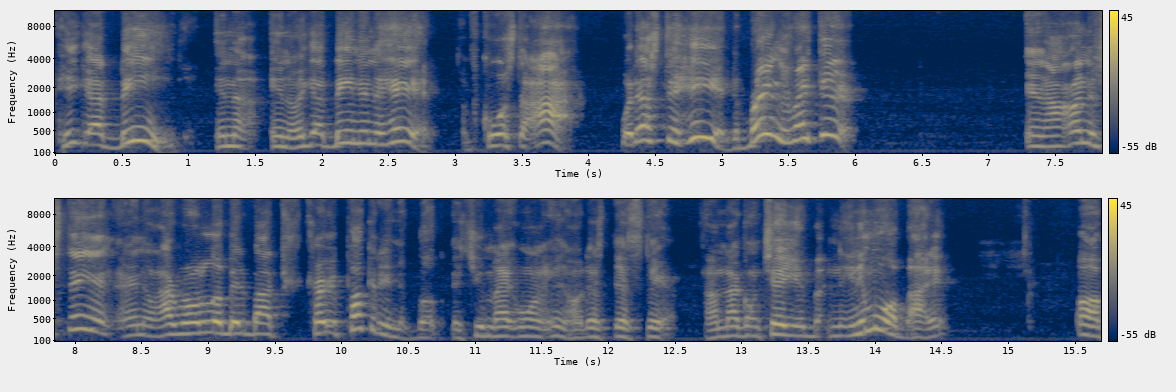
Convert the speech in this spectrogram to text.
he got beamed in the, you know, he got beamed in the head. Of course, the eye. Well, that's the head. The brain is right there and I understand, I know I wrote a little bit about Kirby Puckett in the book that you might want, you know, that's that's there. I'm not going to tell you any more about it. Uh,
